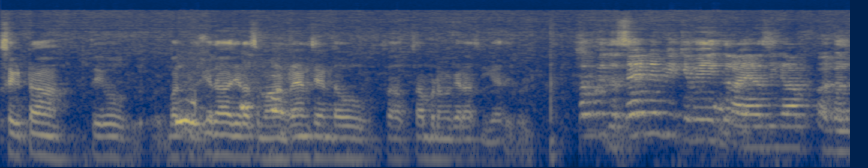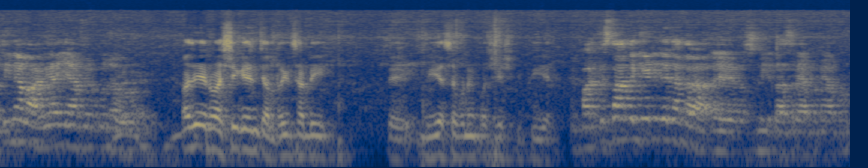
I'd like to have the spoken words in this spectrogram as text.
ਸਿਗਟਾਂ ਤੇ ਉਹ ਬਾਕੀ ਇਹਦਾ ਜਿਹੜਾ ਸਮਾਨ ਰਹਿਣ ਸਹਿਣ ਦਾ ਉਹ ਸਾਬਣ ਵਗੈਰਾ ਸੀਗਾ ਇਹਦੇ ਕੋਲ। ਸਰ ਕੋਈ ਦੱਸਿਆ ਇਹਨੇ ਵੀ ਕਿਵੇਂ ਇੱਧਰ ਆਇਆ ਸੀਗਾ? ਗਲਤੀ ਨਾਲ ਆ ਗਿਆ ਜਾਂ ਫਿਰ ਕੁਝ ਹੋਰ? ਅਜੇ ਇਨਵੈਸਟੀਗੇਸ਼ਨ ਚੱਲ ਰਹੀ ਸਾਡੀ। ਤੇ ਬੀਐਸਐਫ ਨੇ ਪੁੱਛਗਿੱਛ ਕੀਤੀ ਹੈ। ਤੇ ਪਾਕਿਸਤਾਨ ਦੇ ਕਿਹੜੀ ਜਗ੍ਹਾ ਦਾ ਇਹ ਵਸਨੀਕ ਦੱਸ ਰਿਹਾ ਆਪਣੇ ਆਪ ਨੂੰ?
